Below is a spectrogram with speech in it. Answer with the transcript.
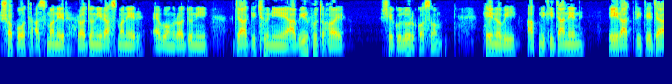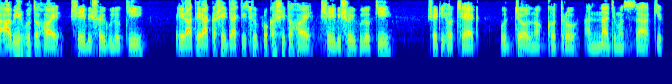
শপথ আসমানের, রজনীর আসমানের এবং রজনী যা কিছু নিয়ে আবির্ভূত হয়, সেগুলোর কসম। হে নবী, আপনি কি জানেন এই রাত্রিতে যা আবির্ভূত হয়, সেই বিষয়গুলো কি? এই রাতের আকাশে যা কিছু প্রকাশিত হয়, সেই বিষয়গুলো কি? সেটি হচ্ছে এক উজ্জ্বল নক্ষত্র আন্নাজমুসাকিব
